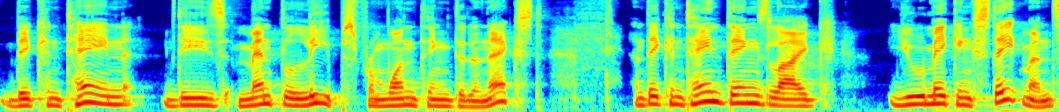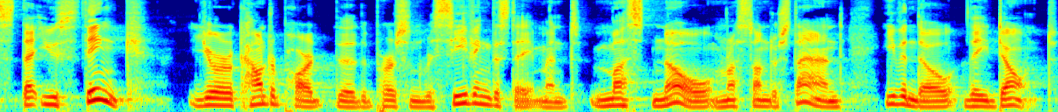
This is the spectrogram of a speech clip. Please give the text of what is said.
They contain these mental leaps from one thing to the next, and they contain things like you making statements that you think your counterpart, the, the person receiving the statement, must know, must understand, even though they don't.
